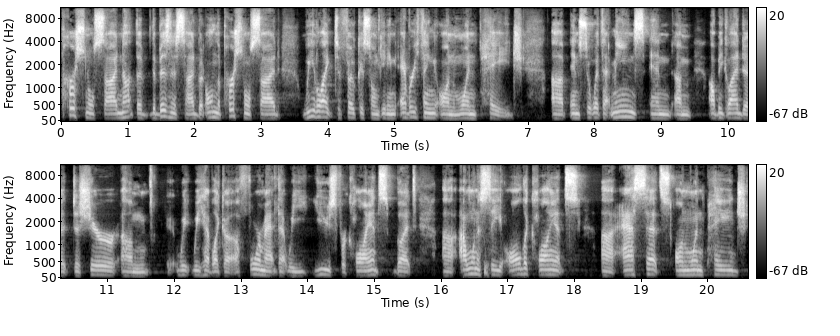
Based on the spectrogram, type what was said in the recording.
personal side, not the, the business side, but on the personal side, we like to focus on getting everything on one page. Uh, and so what that means, and um, I'll be glad to, to share um, we, we have like a, a, format that we use for clients, but uh, I want to see all the clients' uh, assets on one page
